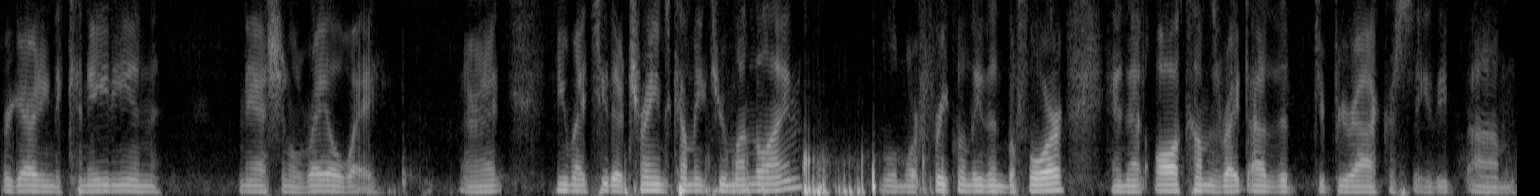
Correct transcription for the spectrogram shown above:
regarding the Canadian National Railway. All right, you might see their trains coming through Mundelein a little more frequently than before, and that all comes right out of the, bureaucracy. The, um,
